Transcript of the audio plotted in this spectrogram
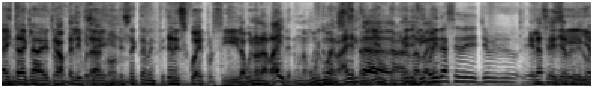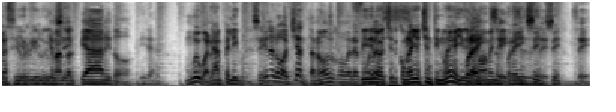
Ahí está la clave de todo. Gran película Sí, con exactamente. Dennis Quaid, por si la Winona Ryder, una muy Winona jovencita Ryder también Winona Ryder. Hace de Jerry. Él hace de Jerry Lewis, Lewis, llamando al piano y todo. Mira. Muy buena. Gran película, sí. Tiene los 80, ¿no? Como era como de la- los 80, como el año 89, yo por creo, ahí, más o menos, sí, por ahí, sí, sí, sí. sí.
